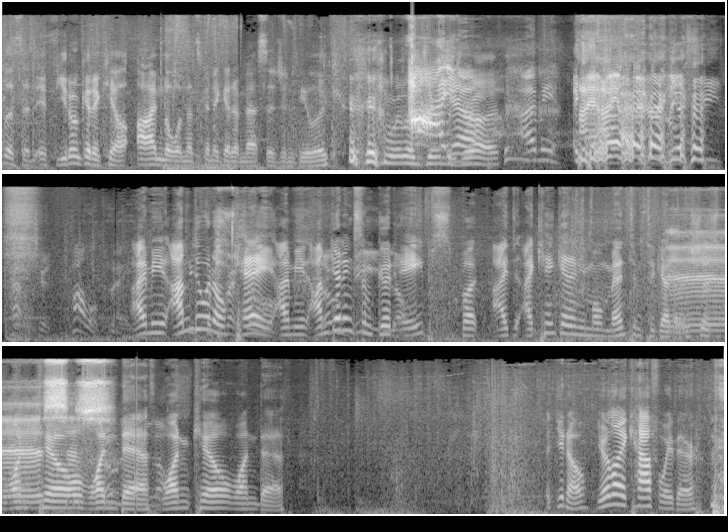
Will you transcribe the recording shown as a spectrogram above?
listen, if you don't get a kill, I'm the one that's gonna get a message and be like, "We're like I- Jimmy Yeah, Dry." I mean, I- C captured. Power play. I mean, I'm doing okay. I mean, I'm getting some good apes, but I, I can't get any momentum together. It's just one kill, one death, one kill, one death. You know, you're like halfway there. Come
